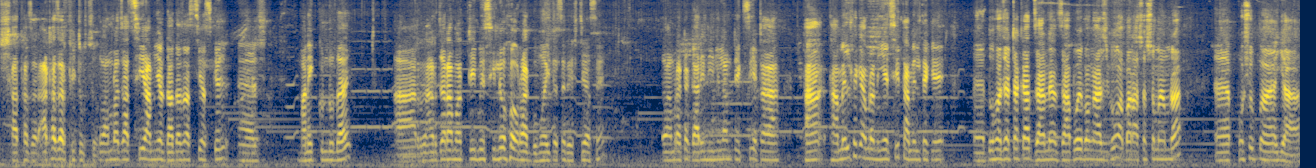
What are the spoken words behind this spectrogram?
সাত হাজার, আট হাজার ফিট উঁচু। তো আমরা যাচ্ছি, আমি আর দাদা যাচ্ছি আজকে মানিক কুণ্ডুদায় আর আর যারা আমার টিমে ছিল, ওরা ঘুমাইতেছে রেস্টে আছে। তো আমরা একটা গাড়ি নিয়ে নিলাম ট্যাক্সি এটা থামেল থেকে আমরা নিয়েছি। তামিল থেকে দু হাজার টাকা জানা- যাব এবং আসব। আবার আসার সময় আমরা পশু ইয়া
